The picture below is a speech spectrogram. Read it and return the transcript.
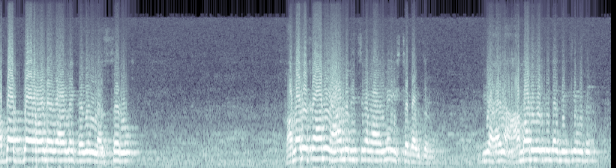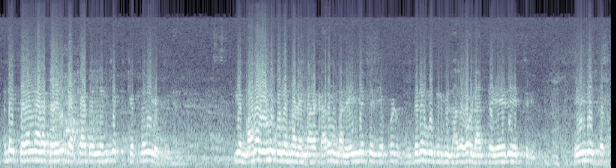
అబద్ధాలు ఆడే వాళ్ళే ప్రజలు నస్తారు అమలు కాని హామీలు ఇచ్చిన వాళ్ళనే ఇష్టపడతారు. ఇది ఆయన ఆ చెప్పిన తర్వాత ఇంకేముంటుంది అంటే తెలంగాణ ప్రజలు ఎట్లాంటి చెప్పి చెప్పినది చెప్పింది ఇక మనం ఎన్నుకున్నాం మన మన కర్మ మనం ఏం చేస్తాం చెప్పండి? కుదిరే కుదిరి నల్గొండ అంత ఏదే ఎత్తుని ఏం చెప్తారు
